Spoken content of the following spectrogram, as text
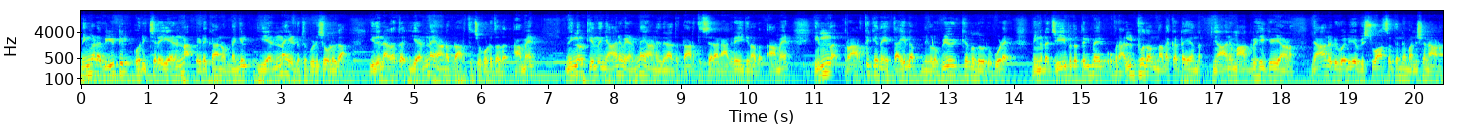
നിങ്ങളുടെ വീട്ടിൽ ഒരിച്ചിരി എണ്ണ എടുക്കാനുണ്ടെങ്കിൽ എണ്ണ എടുത്ത് പിടിച്ചോളുക. ഇതിനകത്ത് എണ്ണയാണ് പ്രാർത്ഥിച്ചു കൊടുത്തത്. അമേൻ നിങ്ങൾക്ക് ഇന്ന് ഞാനും എണ്ണയാണ് ഇതിനകത്ത് പ്രാർത്ഥിച്ചു തരാൻ ആഗ്രഹിക്കുന്നത്. ആമേൻ. ഇന്ന് പ്രാർത്ഥിക്കുന്ന ഈ തൈലം നിങ്ങൾ ഉപയോഗിക്കുന്നതോടുകൂടെ നിങ്ങളുടെ ജീവിതത്തിൽ മേൽ ഒരു അത്ഭുതം നടക്കട്ടെ എന്ന് ഞാനും ആഗ്രഹിക്കുകയാണ്. ഞാനൊരു വലിയ വിശ്വാസത്തിന്റെ മനുഷ്യനാണ്.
